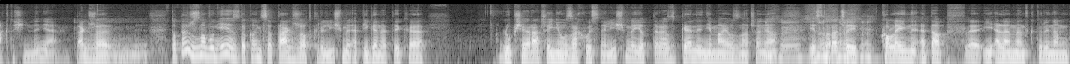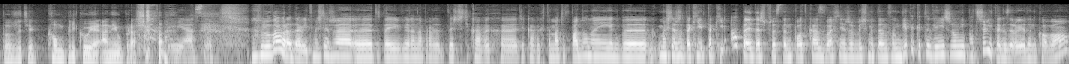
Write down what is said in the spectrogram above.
a ktoś inny nie. Także to też znowu nie jest do końca tak, że odkryliśmy epigenetykę lub się raczej nią zachłysnęliśmy i od teraz geny nie mają znaczenia. Jest to raczej kolejny etap e, i element, który nam to życie komplikuje, a nie upraszcza. Jasne. No dobra, Dawid, myślę, że e, tutaj wiele naprawdę też ciekawych, e, ciekawych tematów padło. No i jakby myślę, że taki, taki apel też przez ten podcast właśnie, żebyśmy tę, tę dietę ketogeniczną nie patrzyli tak zero-jedynkowo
